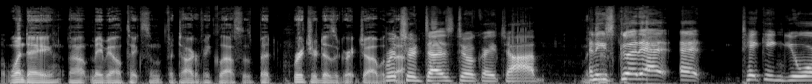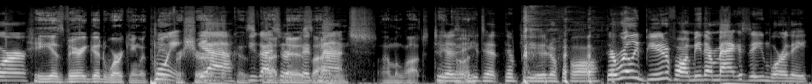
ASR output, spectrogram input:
One day, uh, maybe I'll take some photography classes. But Richard does a great job with that. Richard does do a great job. And he's good at, at taking your He is very good working with me Point, for sure. yeah. because You guys God are a good I'm, match. I'm a lot to he take does on He did. They're beautiful. they're really beautiful. I mean, they're magazine worthy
